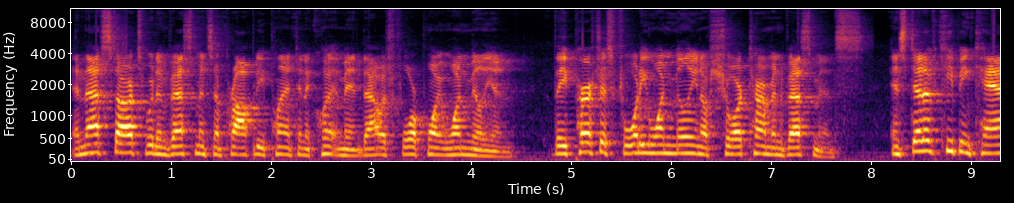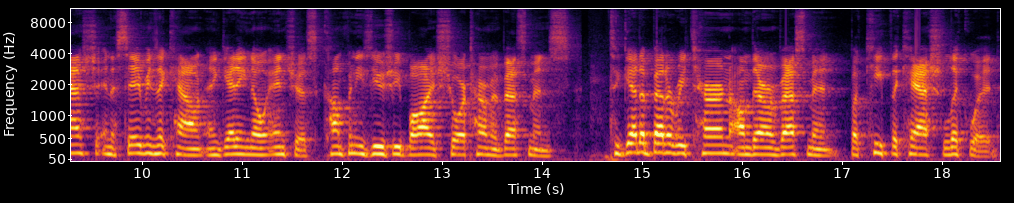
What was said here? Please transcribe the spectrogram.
and that starts with investments in property, plant, and equipment. That was 4.1 million. They purchased 41 million of short-term investments. Instead of keeping cash in a savings account and getting no interest, companies usually buy short-term investments to get a better return on their investment but keep the cash liquid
